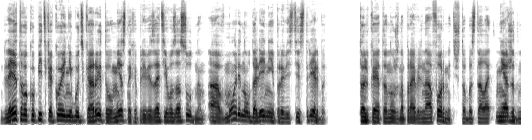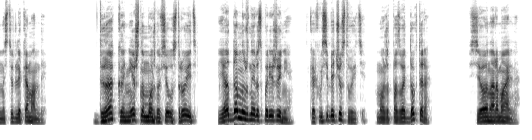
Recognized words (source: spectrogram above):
Для этого купить какое-нибудь корыто у местных и привязать его за судном, а в море на удалении провести стрельбы. Только это нужно правильно оформить, чтобы стало неожиданностью для команды. Да, конечно, можно все устроить. Я отдам нужные распоряжения. Как вы себя чувствуете? Может, позвать доктора? Все нормально.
